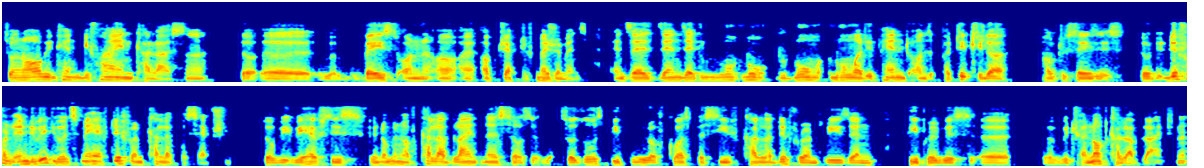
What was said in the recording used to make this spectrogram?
so now we can define colors so, uh, based on uh, objective measurements, and they, then they do no, no, no, no more depend on the particular how to say this. So different individuals may have different color perception. So we, we have this phenomenon of color blindness. So, so, so those people will of course perceive color differently than people with uh, which are not colorblind. No?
